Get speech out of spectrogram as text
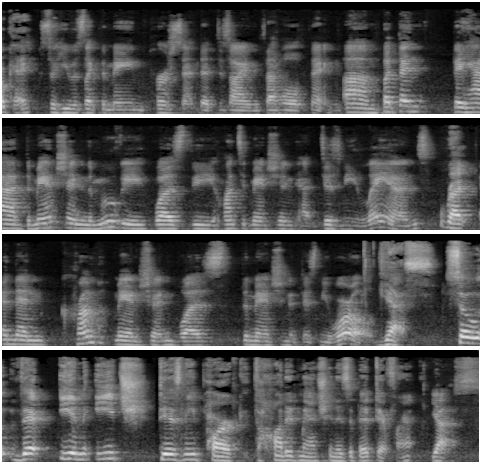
Okay. So he was like the main person that designed that whole thing. Um, but then they had the mansion in the movie was the Haunted Mansion at Disneyland. Right. And then Crump Mansion was the mansion at Disney World. Yes. So that in each Disney park, the haunted mansion is a bit different, Yes.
